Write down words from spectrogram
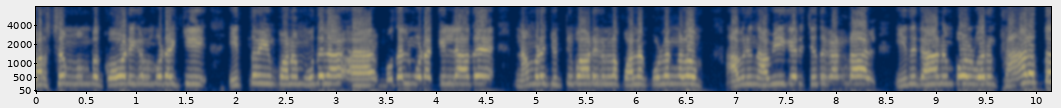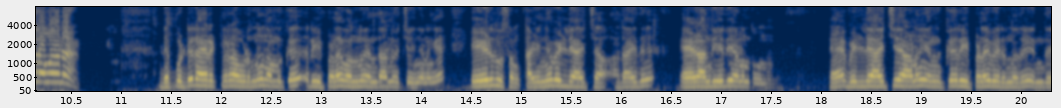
വർഷം മുമ്പ് കോടികൾ മുടക്കി ഇത്രയും പണം മുതല മുതൽ മുടക്കില്ലാതെ നമ്മുടെ ചുറ്റുപാടുകളിലെ പല കുളങ്ങളും അവർ നവീകരിച്ചത് കണ്ടാൽ ഇത് കാണുമ്പോൾ വെറും കാലത്തരമാണ് ഡെപ്യൂട്ടി ഡയറക്ടർ അവിടുന്ന് നമുക്ക് റീപ്ലൈ വന്നു എന്താണെന്ന് വെച്ച് കഴിഞ്ഞാൽ ഏഴ് ദിവസം കഴിഞ്ഞ വെള്ളിയാഴ്ച അതായത് ഏഴാം തീയതിയാണെന്ന് തോന്നുന്നു. വെള്ളിയാഴ്ചയാണ് ഞങ്ങൾക്ക് റീപ്ലൈ വരുന്നത്. എന്ത്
